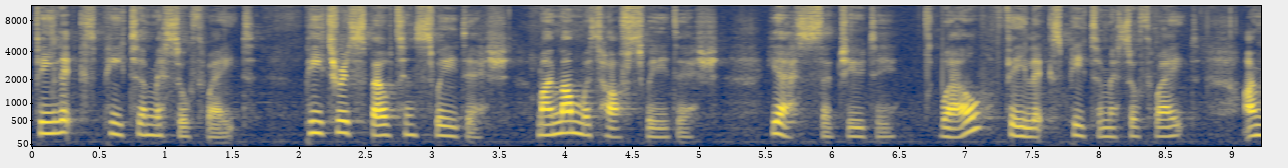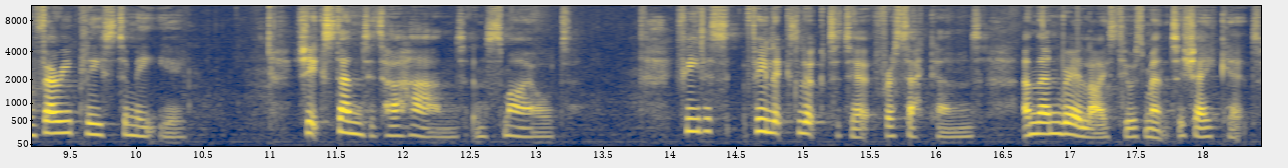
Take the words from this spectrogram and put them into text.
Felix Peter Misselthwaite. Peter is spelt in Swedish. My mum was half Swedish. Yes, said Judy. Well, Felix Peter Misselthwaite, I'm very pleased to meet you. She extended her hand and smiled. Felix, Felix looked at it for a second and then realised he was meant to shake it.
